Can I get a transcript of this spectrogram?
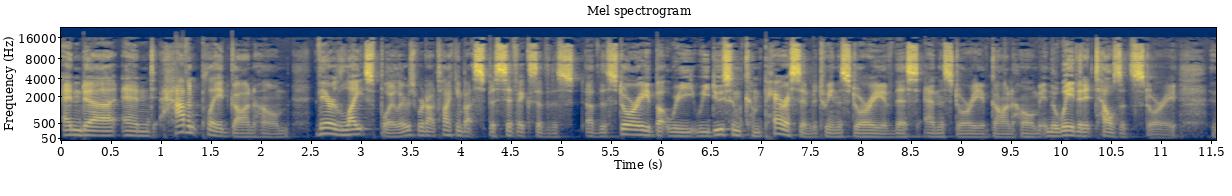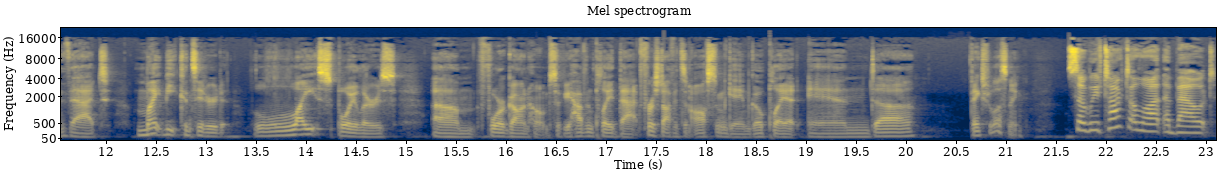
and uh, and haven't played Gone Home, they're light spoilers. We're not talking about specifics of this of the story, but we we do some comparison between the story of this and the story of Gone Home in the way that it tells its story that might be considered light spoilers um, for Gone Home. So if you haven't played that, first off, it's an awesome game. Go play it, and uh, thanks for listening. So we've talked a lot about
